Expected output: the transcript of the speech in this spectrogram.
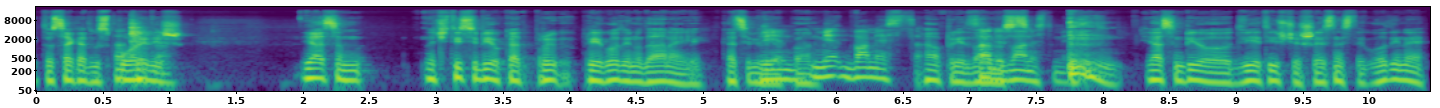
I to sad kad usporediš, ja sam, znači ti si bio kad, prije godinu dana ili kad si bio prije Mje, dva mjeseca. A, prije dva Sad mjeseca. u 12. mjesecu. ja sam bio 2016. godine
